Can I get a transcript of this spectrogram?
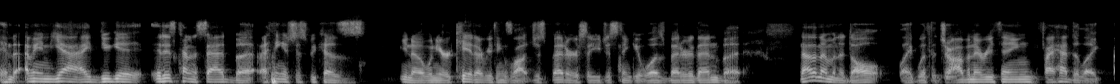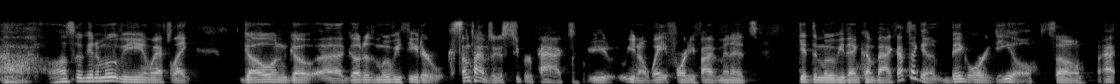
and I mean, yeah, I do get it is kind of sad, but I think it's just because, you know, when you're a kid, everything's a lot just better. So you just think it was better then. But now that I'm an adult, like with a job and everything, if I had to like, oh, well, let's go get a movie and we have to like go and go uh, go to the movie theater. Sometimes it was super packed. You you know wait 45 minutes, get the movie, then come back. That's like a big ordeal. So I,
